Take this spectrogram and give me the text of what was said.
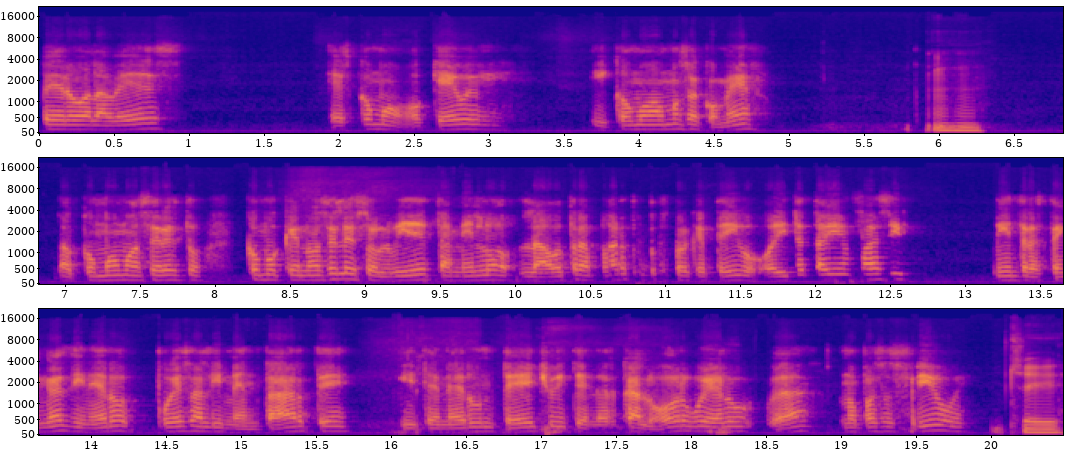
Pero a la vez es como, ok, güey, ¿y cómo vamos a comer? Ujú. ¿O cómo vamos a hacer esto? Como que no se les olvide también lo, la otra parte, pues, porque te digo, ahorita está bien fácil. Mientras tengas dinero, puedes alimentarte y tener un techo y tener calor, güey, algo, ¿verdad? No pasas frío, güey. Sí.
